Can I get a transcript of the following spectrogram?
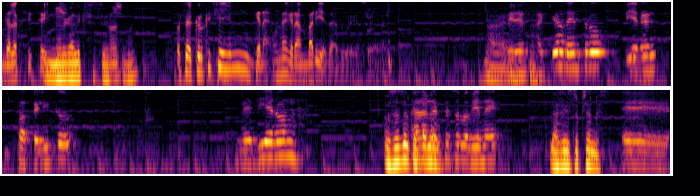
Galaxy Sage. En el Galaxy Search, Ah. ¿no? O sea, creo que sí hay un gran- una gran variedad, güey. O sea, A ver, Miren, está. aquí adentro vienen papelito. Me dieron. O sea, es el Ah, este solo viene. las instrucciones. eh,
